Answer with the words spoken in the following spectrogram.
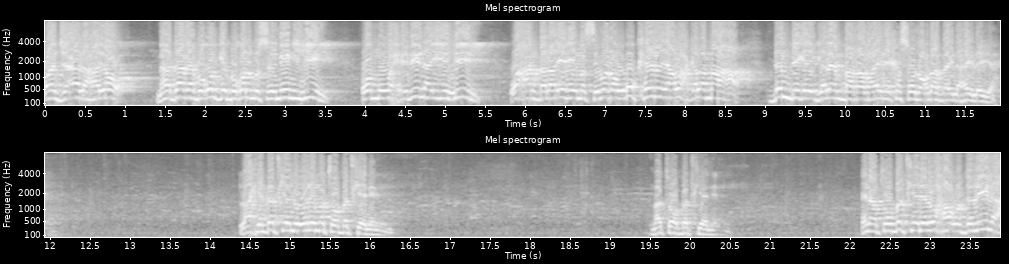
waan jecelahayo maadaamay boqolkii boqol muslimiin yihiin oo muwaxidiin ay yihiin waxaan balaayadii masiibada ugu keenayaa wax kale ma aha dembigay galeen baan rabaa inay ka soo noqdaan baa ilaahay leeyahay. Laakiin dadkeennu weli ma toobadkeenin ma toobadkeenin inaan toobadkeenin waxa uu daliila.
